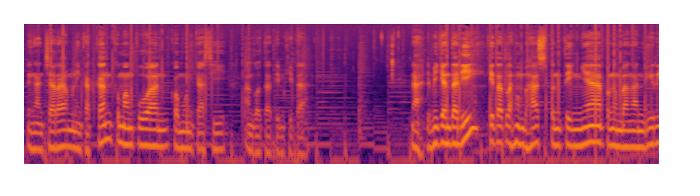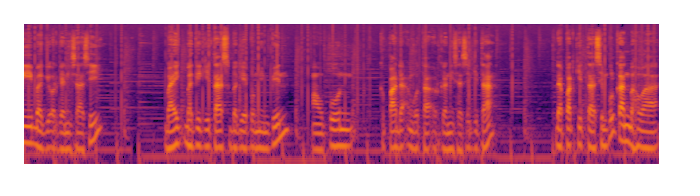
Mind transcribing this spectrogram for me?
dengan cara meningkatkan kemampuan komunikasi anggota tim kita. Nah, demikian tadi kita telah membahas pentingnya pengembangan diri bagi organisasi, baik bagi kita sebagai pemimpin maupun kepada anggota organisasi kita. Dapat kita simpulkan bahwa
